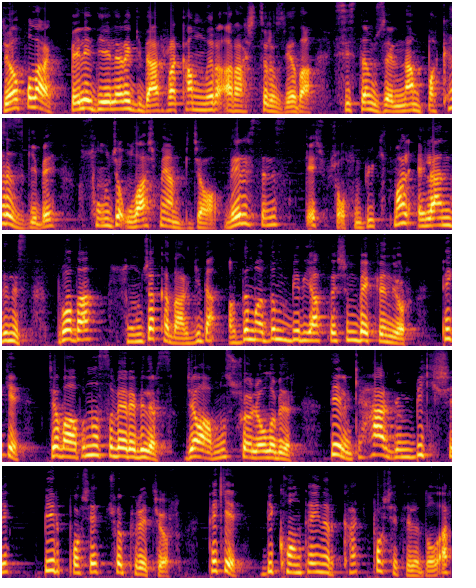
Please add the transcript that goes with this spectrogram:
Cevap olarak belediyelere gider rakamları araştırırız ya da sistem üzerinden bakarız gibi sonuca ulaşmayan bir cevap verirseniz geçmiş olsun büyük ihtimal elendiniz. Burada sonuca kadar giden adım adım bir yaklaşım bekleniyor. Peki cevabı nasıl verebiliriz? Cevabımız şöyle olabilir. Diyelim ki her gün bir kişi bir poşet çöp üretiyor. Peki bir konteyner kaç poşet ile dolar?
